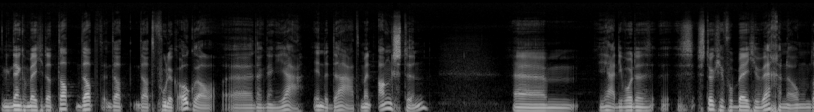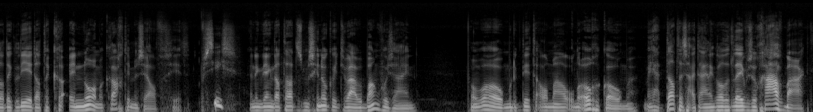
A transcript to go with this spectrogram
Ja. En ik denk een beetje dat dat, dat, dat, dat voel ik ook wel. eh, dat ik denk, ja, inderdaad. Mijn angsten, ehm, ja, die worden stukje voor beetje weggenomen. Omdat ik leer dat er kra- enorme kracht in mezelf zit. Precies. En ik denk dat dat is misschien ook iets waar we bang voor zijn. Van wow, moet ik dit allemaal onder ogen komen? Maar ja, dat is uiteindelijk wat het leven zo gaaf maakt.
